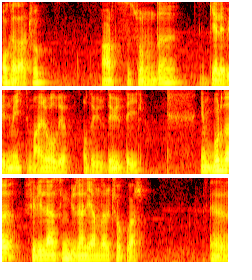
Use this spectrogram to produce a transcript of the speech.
o kadar çok artısı sonunda gelebilme ihtimali oluyor. O da %100 değil. Yani burada freelancing güzel yanları çok var. Ee,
